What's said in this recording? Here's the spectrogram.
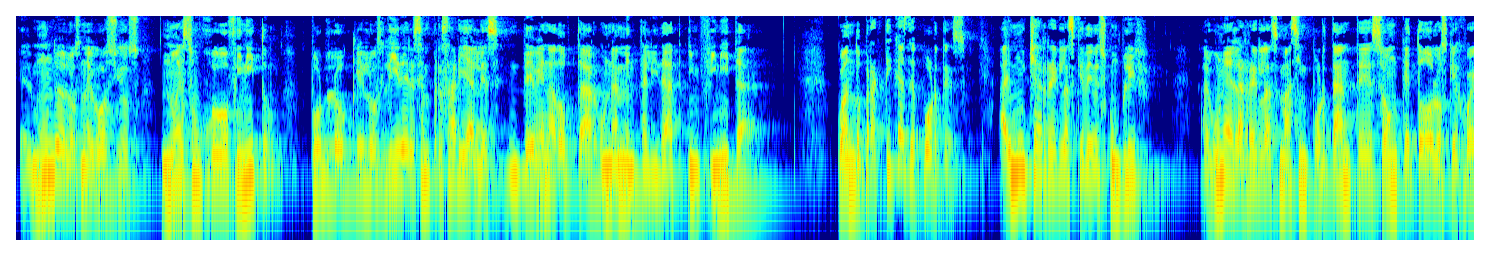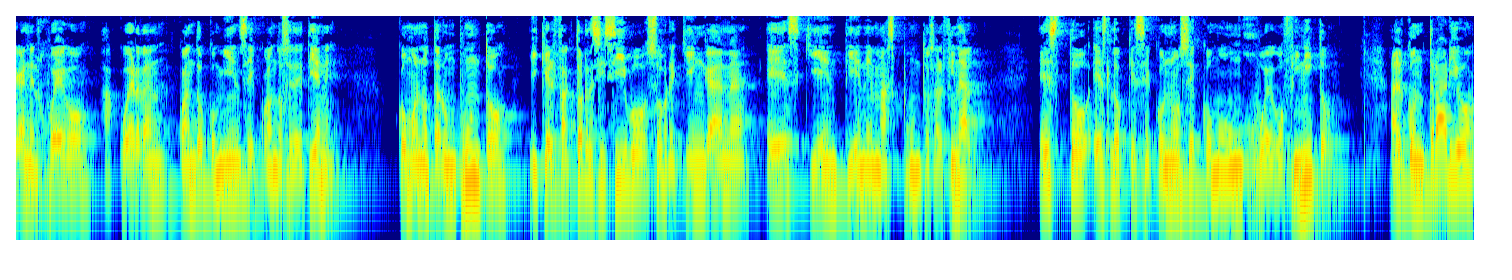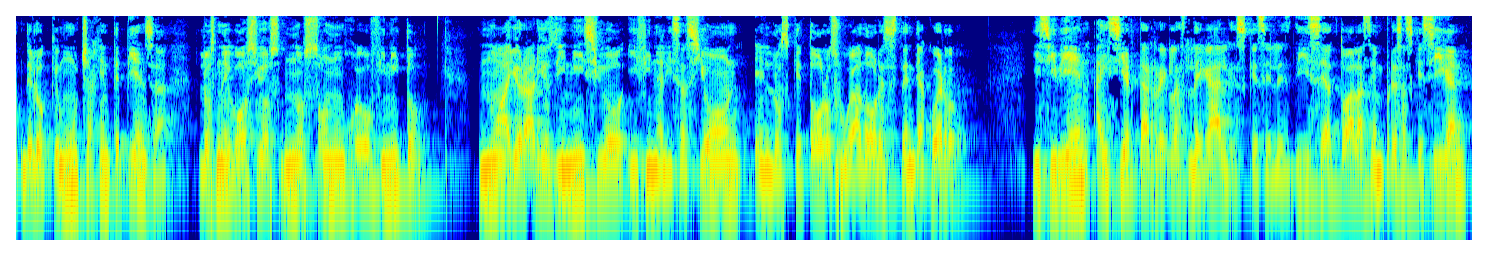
el mundo de los negocios no es un juego finito, por lo que los líderes empresariales deben adoptar una mentalidad infinita. Cuando practicas deportes, hay muchas reglas que debes cumplir. Algunas de las reglas más importantes son que todos los que juegan el juego acuerdan cuándo comienza y cuándo se detiene cómo anotar un punto y que el factor decisivo sobre quién gana es quién tiene más puntos al final. Esto es lo que se conoce como un juego finito. Al contrario de lo que mucha gente piensa, los negocios no son un juego finito. No hay horarios de inicio y finalización en los que todos los jugadores estén de acuerdo. Y si bien hay ciertas reglas legales que se les dice a todas las empresas que sigan,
